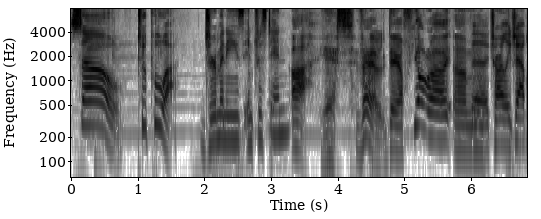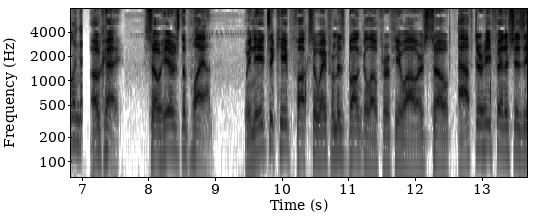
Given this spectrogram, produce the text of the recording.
So, Tupua. Germany's interest in? Ah, yes. Well, der Führer, um... The Charlie Chaplin. Okay, so here's the plan. We need to keep Fox away from his bungalow for a few hours, so after he finishes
